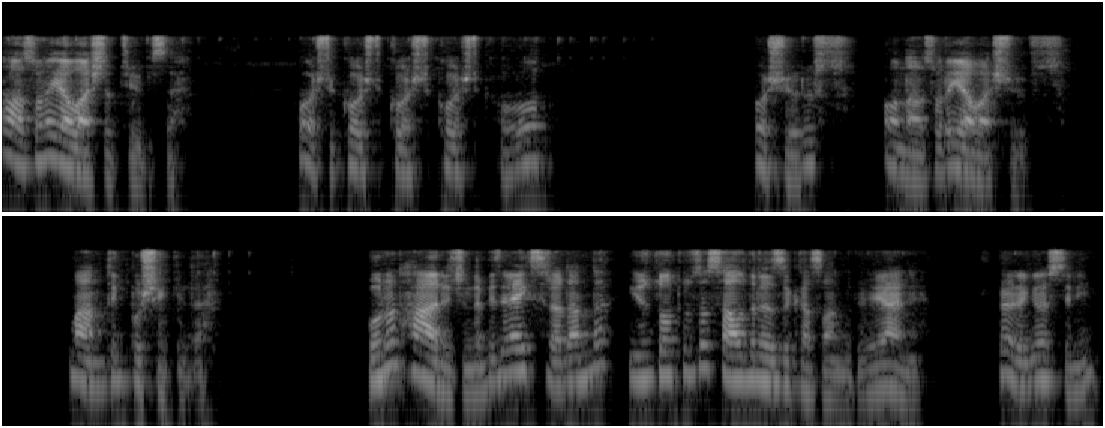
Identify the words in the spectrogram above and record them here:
Daha sonra yavaşlatıyor bize. Koştuk koştuk koştuk koştuk hop. Koşuyoruz. Ondan sonra yavaşlıyoruz. Mantık bu şekilde. Bunun haricinde bize ekstradan da %30'da saldırı hızı kazandırıyor. Yani şöyle göstereyim.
